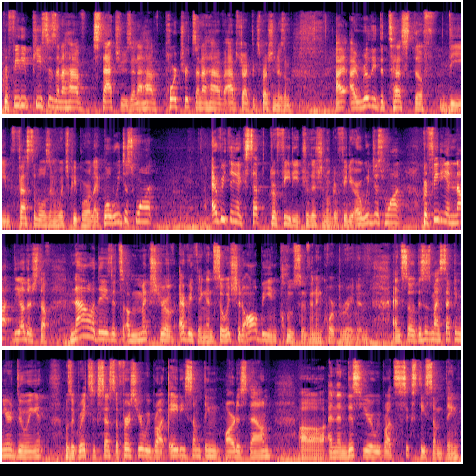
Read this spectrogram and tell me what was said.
graffiti pieces and I have statues and I have portraits and I have abstract expressionism. I, I really detest the the festivals in which people are like, well, we just want everything except graffiti, traditional graffiti, or we just want graffiti and not the other stuff. Nowadays, it's a mixture of everything, and so it should all be inclusive and incorporated. And so this is my second year doing it. it was a great success. The first year we brought 80 something artists down, uh, and then this year we brought 60 something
